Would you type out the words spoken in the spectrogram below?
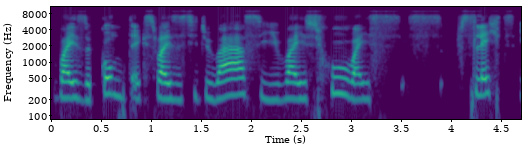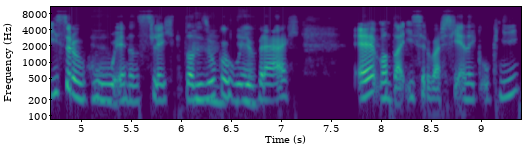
wat is de context, wat is de situatie, wat is goed, wat is slecht. Is er een goed en een slecht? Dat is ook Mhm, een goede ja. vraag, hè? want dat is er waarschijnlijk ook niet.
